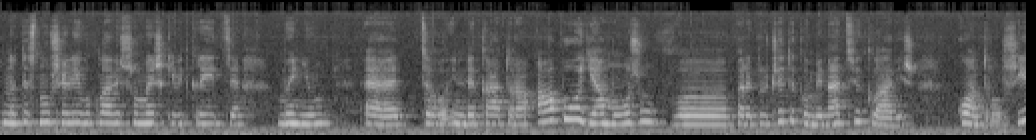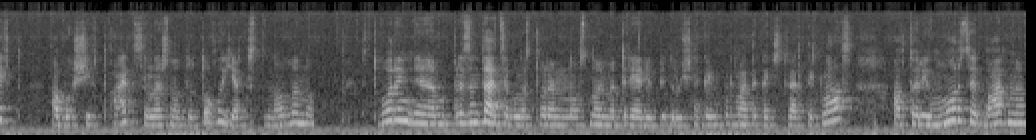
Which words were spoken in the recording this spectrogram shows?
натиснувши ліву клавішу мишки, відкриється меню е, цього індикатора, або я можу переключити комбінацію клавіш Ctrl-Shift або Shift-Alt, залежно до того, як встановлено. Е, презентація була створена на основі матеріалів підручника інформатика 4 клас, авторів Морзе, Барна,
